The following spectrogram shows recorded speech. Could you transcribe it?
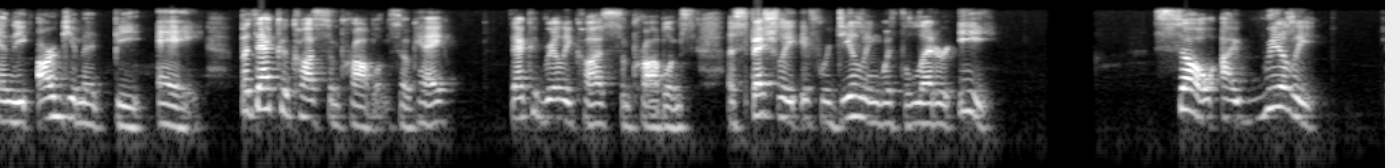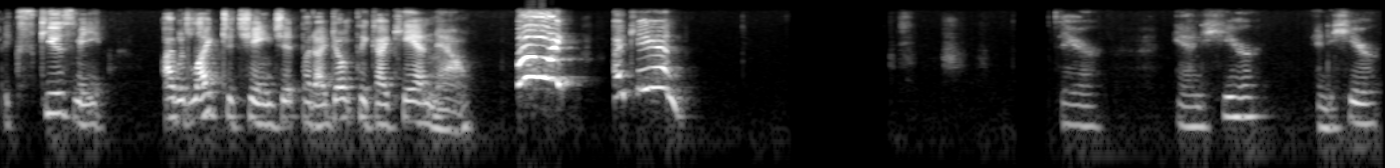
and the argument be A. But that could cause some problems, okay? That could really cause some problems, especially if we're dealing with the letter E. So I really, excuse me, I would like to change it, but I don't think I can now. Oh, I, I can. There, and here, and here,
